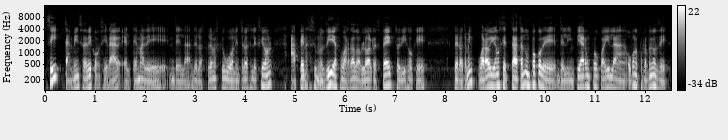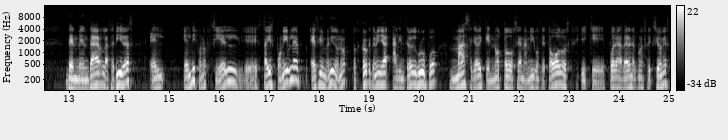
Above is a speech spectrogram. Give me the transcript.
Sí, también se debe considerar el tema de, de, los problemas que hubo al interior de la selección. Apenas hace unos días Guardado habló al respecto y dijo que... Pero también Guardado, digamos que tratando un poco de, de limpiar un poco ahí la... O bueno, por lo menos de, de enmendar las heridas. Él él dijo, ¿no? Pues si él eh, está disponible, es bienvenido, ¿no? Entonces creo que también ya al interior del grupo, más allá de que no todos sean amigos de todos y que pueda haber algunas fricciones,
